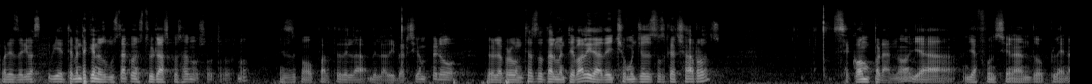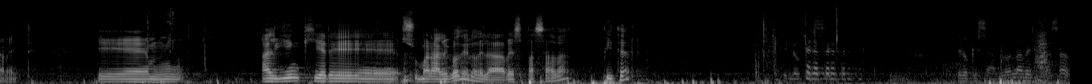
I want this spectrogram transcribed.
varias derivas. Evidentemente que nos gusta construir las cosas nosotros, ¿no? Esa es como parte de la, de la diversión, pero, pero la pregunta es totalmente válida. De hecho, muchos de estos cacharros se compran, ¿no? Ya, ya funcionando plenamente. Eh, ¿Alguien quiere sumar algo de lo de la vez pasada? ¿Peter? De lo que se habló la vez pasada.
